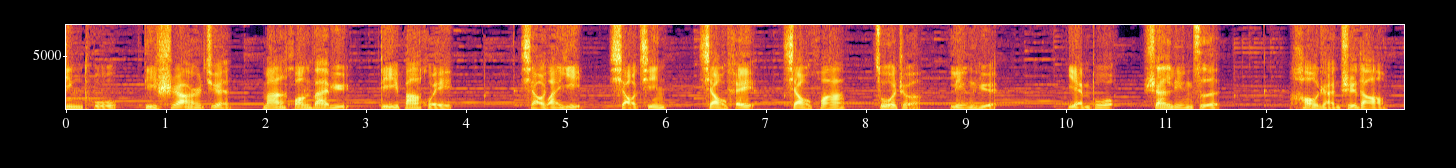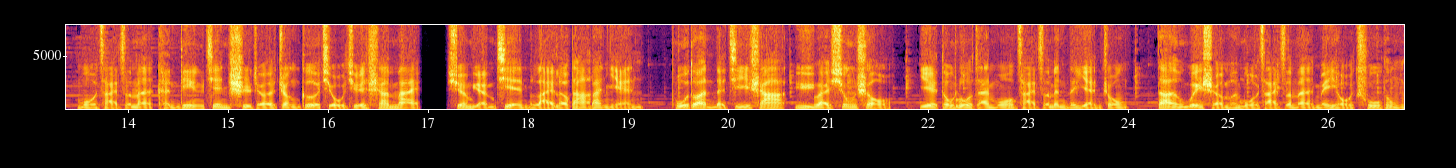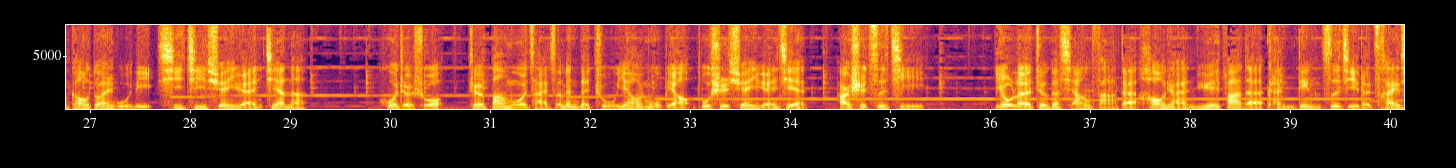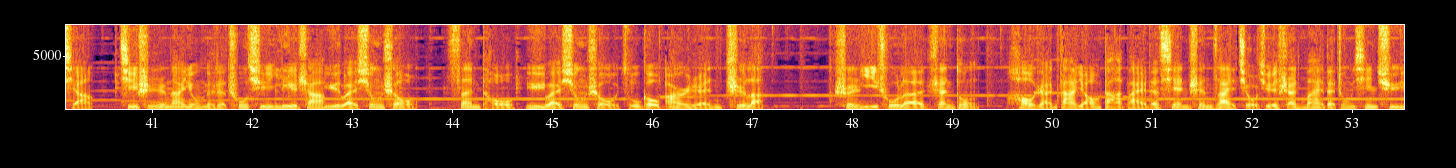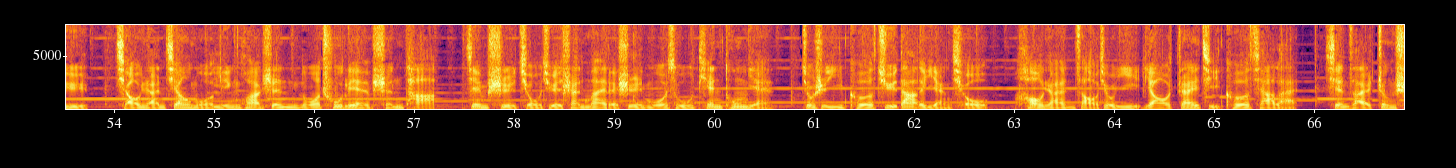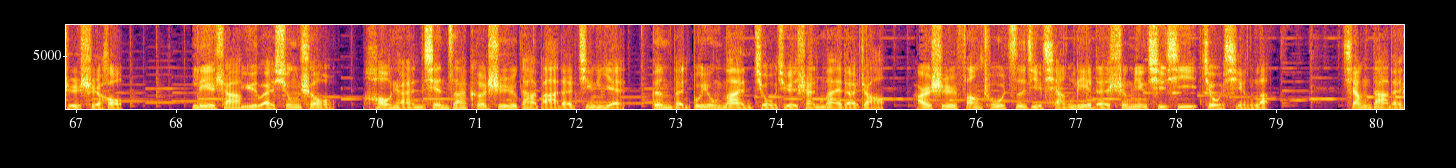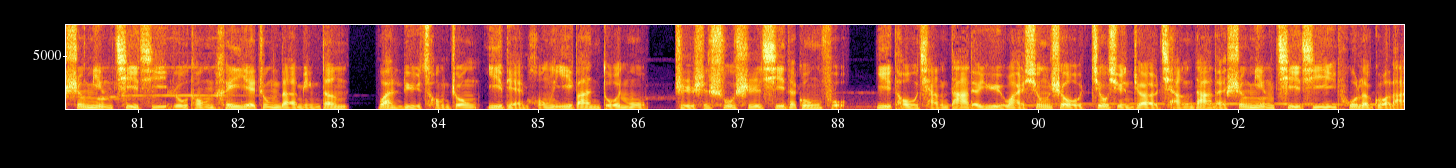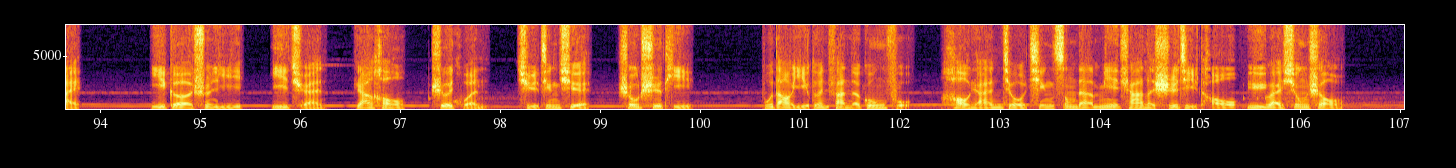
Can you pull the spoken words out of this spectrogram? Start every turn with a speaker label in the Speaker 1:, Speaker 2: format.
Speaker 1: 星图》第十二卷《蛮荒外域》第八回。小玩意，小金，小黑，小花。作者：凌月。演播：山灵子。浩然知道魔崽子们肯定监视着整个九绝山脉。轩辕剑来了大半年，不断的击杀域外凶兽，也都落在魔崽子们的眼中。但为什么魔崽子们没有出动高端武力袭击轩辕剑呢？或者说，这帮魔崽子们的主要目标不是轩辕剑，而是自己？有了这个想法的浩然，越发的肯定自己的猜想。其实那用得着出去猎杀域外凶兽，三头域外凶兽足够二人吃了。瞬移出了山洞，浩然大摇大摆的现身在九绝山脉的中心区域。悄然将魔灵化身挪出炼神塔，监视九绝山脉的是魔族天通眼，就是一颗巨大的眼球。浩然早就意要摘几颗下来，现在正是时候。猎杀域外凶兽，浩然现在可是大把的经验，根本不用慢九绝山脉的找，而是放出自己强烈的生命气息就行了。强大的生命气息如同黑夜中的明灯。万绿丛中一点红一般夺目，只是数十息的功夫，一头强大的域外凶兽就循着强大的生命气息扑了过来。一个瞬移，一拳，然后摄魂、取精血、收尸体，不到一顿饭的功夫，浩然就轻松的灭杀了十几头域外凶兽。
